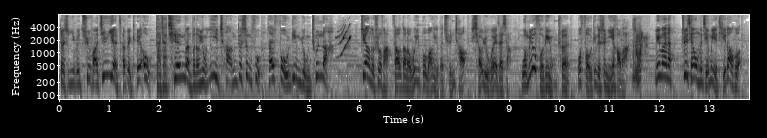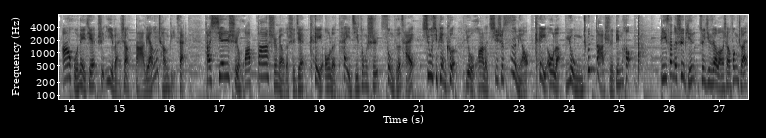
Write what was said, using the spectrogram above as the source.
但是因为缺乏经验才被 KO。大家千万不能用一场的胜负来否定咏春呐。”这样的说法遭到了微博网友的群嘲。小雨，我也在想，我没有否定咏春，我否定的是你，好吧？另外呢，之前我们节目也提到过，阿虎那天是一晚上打两场比赛，他先是花八十秒的时间 KO 了太极宗师宋德才，休息片刻又花了七十四秒 KO 了咏春大师丁浩。比赛的视频最近在网上疯传，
